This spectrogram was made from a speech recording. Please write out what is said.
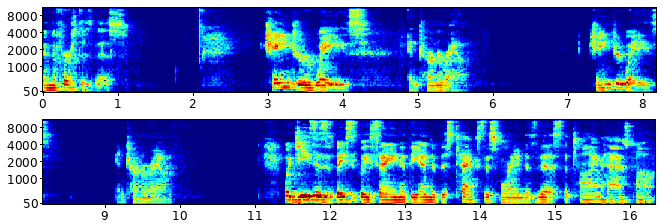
And the first is this change your ways and turn around. Change your ways and turn around. What Jesus is basically saying at the end of this text this morning is this the time has come.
